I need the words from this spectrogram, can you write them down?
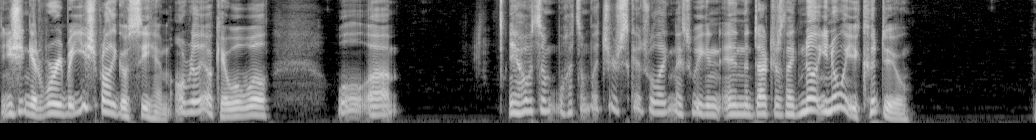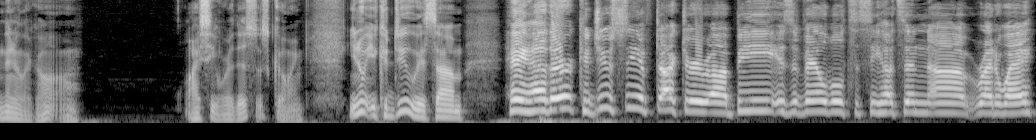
and you shouldn't get worried, but you should probably go see him. Oh, really? Okay. Well, we'll we'll um, yeah, what's what's what's your schedule like next week? And, and the doctor's like, no, you know what you could do. And then you're like, oh, I see where this is going. You know what you could do is, um, hey Heather, could you see if Doctor uh, B is available to see Hudson uh, right away?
